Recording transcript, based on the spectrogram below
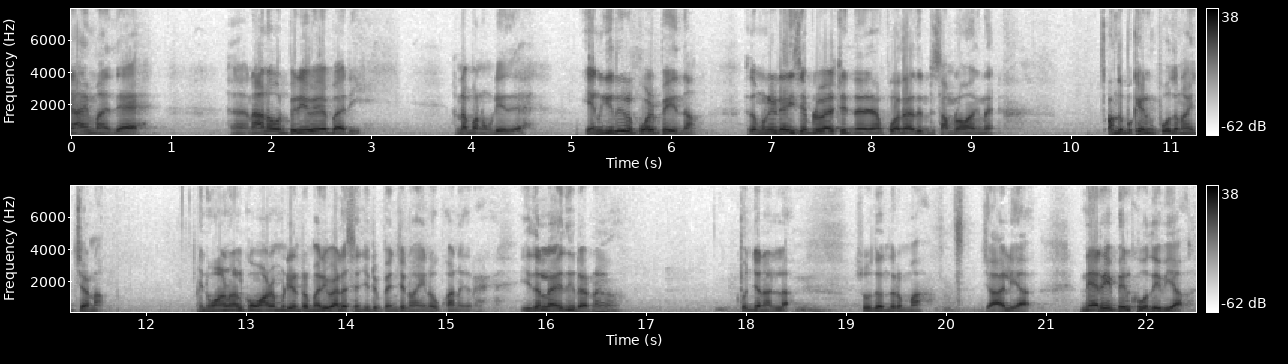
நியாயமா இதே? நானும் ஒரு பெரிய வியாபாரி. என்ன பண்ண முடியாது? எனக்கு இருக்கிற பொழப்பே இதுதான். ஏதோ முன்னாடி ஐசிஎஃப்பில் வேலை செஞ்சேன் போதாதுன்ட்டு சம்பளம் வாங்கினேன். அந்த பக்கம் எனக்கு போதும் ஆயிடுச்சானா என் வாழ்நாளுக்கும் வாழ முடியுன்ற மாதிரி வேலை செஞ்சுட்டு பென்ஷன் வாங்கினு உட்காந்துக்கிறேன். இதெல்லாம் எதுக்குறான்னா கொஞ்சம் நல்லா சுதந்திரமாக ஜாலியாக நிறைய பேருக்கு உதவியாக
